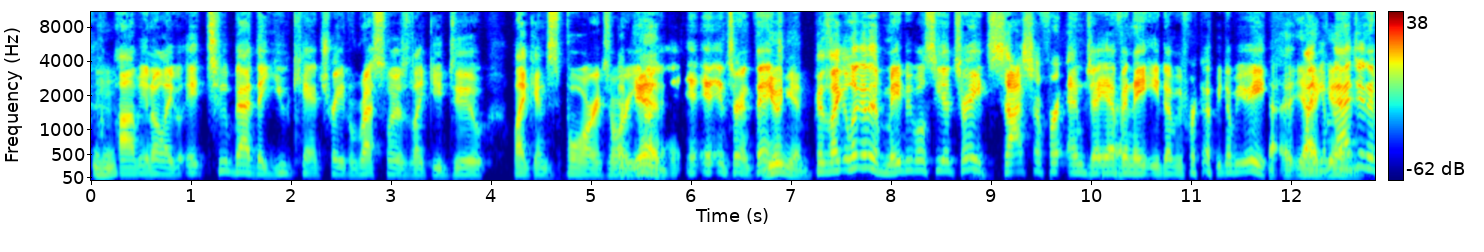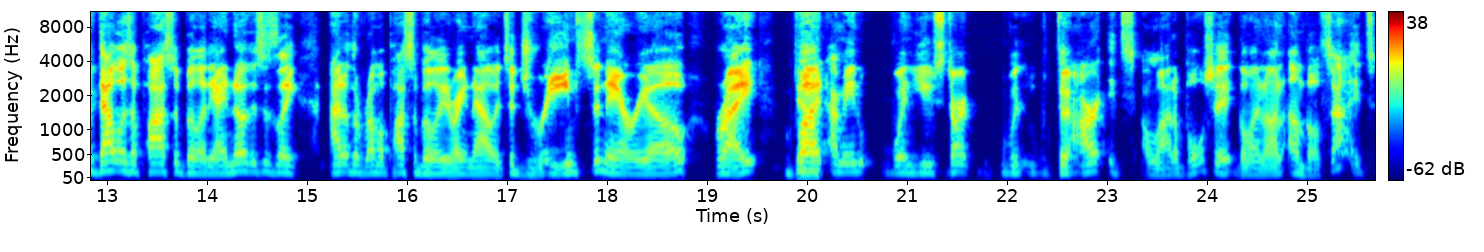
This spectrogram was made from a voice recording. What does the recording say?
Mm-hmm. Um, you know, like it too bad that you can't trade wrestlers like you do like in sports or Again, you know, in, in, certain things. Union. Because like look at it, maybe we'll see a trade. Sasha for MJF yeah. and AEW for WWE. Uh, yeah, like again. imagine if that was a possibility. I know this is like out of the realm of possibility right now. It's a dream scenario, right? But yeah. I mean, when you start with there are it's a lot of bullshit going on on both sides.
